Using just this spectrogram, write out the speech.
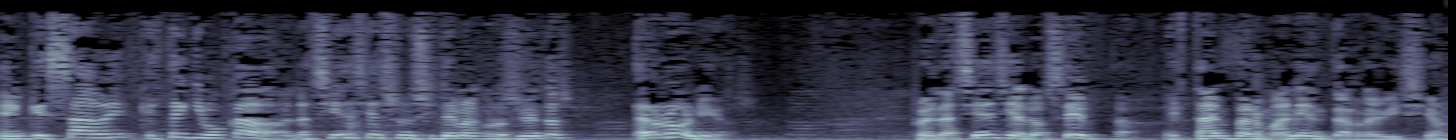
en que sabe que está equivocada. La ciencia es un sistema de conocimientos erróneos. Pero la ciencia lo acepta, está en permanente revisión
